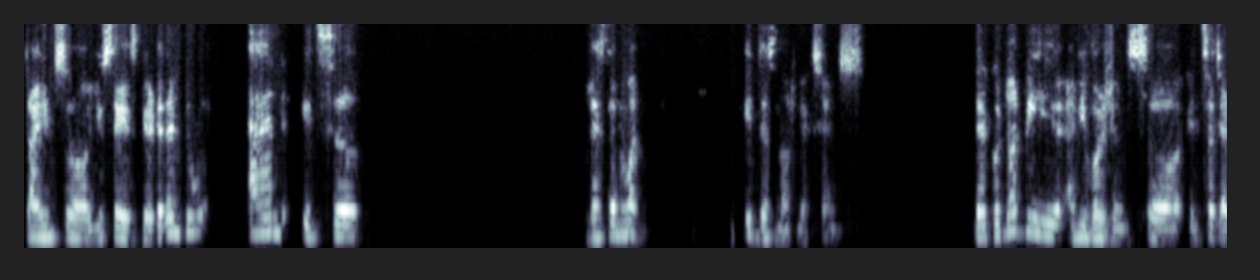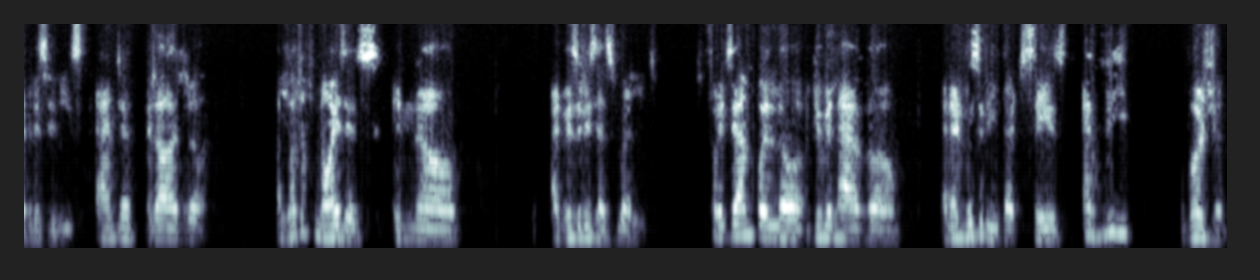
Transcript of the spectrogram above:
Sometimes uh, you say it's greater than two and it's less than one. It does not make sense there could not be any versions uh, in such adversaries, and uh, there are uh, a lot of noises in uh, adversaries as well. For example, uh, you will have uh, an adversary that says every version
